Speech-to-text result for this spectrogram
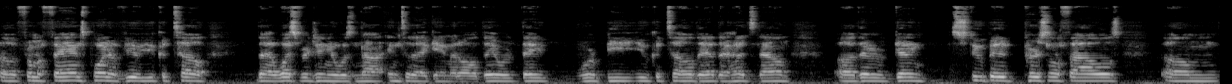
uh, from a fan's point of view, you could tell that West Virginia was not into that game at all. They were they were beat. You could tell they had their heads down. Uh, they were getting stupid personal fouls. Um,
